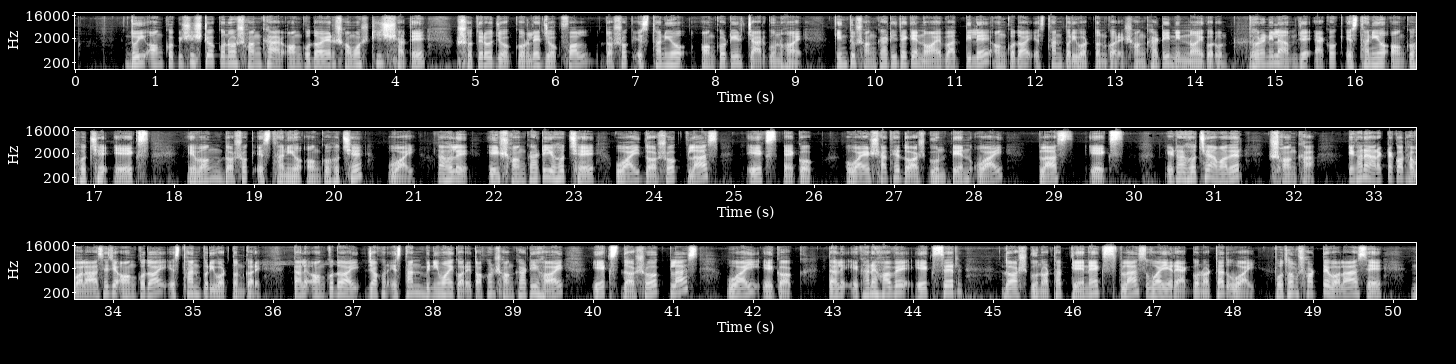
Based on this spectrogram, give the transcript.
দুই অঙ্ক বিশিষ্ট কোনো সংখ্যার অঙ্কদয়ের সমষ্টির সাথে সতেরো যোগ করলে যোগফল দশক স্থানীয় অঙ্কটির চার গুণ হয়। কিন্তু সংখ্যাটি থেকে নয় বাদ দিলে অঙ্কদয় স্থান পরিবর্তন করে। সংখ্যাটি নির্ণয় করুন। ধরে নিলাম যে একক স্থানীয় অঙ্ক হচ্ছে এক্স এবং দশক স্থানীয় অঙ্ক হচ্ছে ওয়াই। তাহলে এই সংখ্যাটি হচ্ছে ওয়াই দশক প্লাস এক্স একক। ওয়াইয়ের সাথে দশ গুণ টেন ওয়াই প্লাস এক্স। এটা হচ্ছে আমাদের সংখ্যা। এখানে আরেকটা কথা বলা আছে যে অঙ্কদয় স্থান পরিবর্তন করে। তাহলে অঙ্কদয় যখন স্থান বিনিময় করে, তখন সংখ্যাটি হয় এক্স দশক প্লাস ওয়াই একক। তাহলে এখানে হবে এক্সের দশ গুণ, অর্থাৎ টেন এক্স প্লাস ওয়াই এর এক গুণ, অর্থাৎ ওয়াই প্রথম শর্তে বলা আছে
